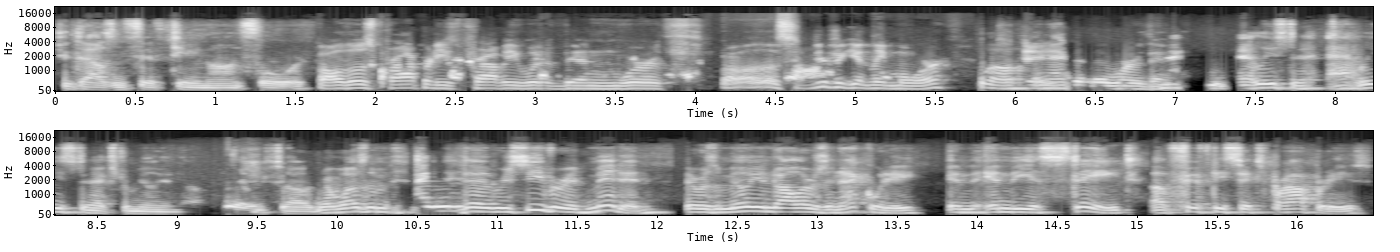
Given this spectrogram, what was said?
2015 on forward. All those properties probably would have been worth well, significantly more. Well, than they were then. At least, an, at least an extra million dollars. So there was a the receiver admitted there was a million dollars in equity in in the estate of 56 properties.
